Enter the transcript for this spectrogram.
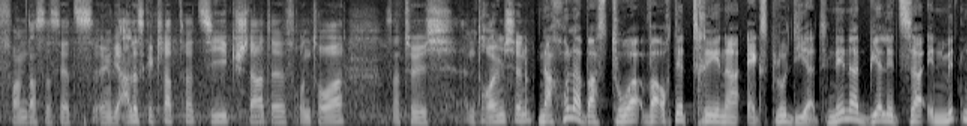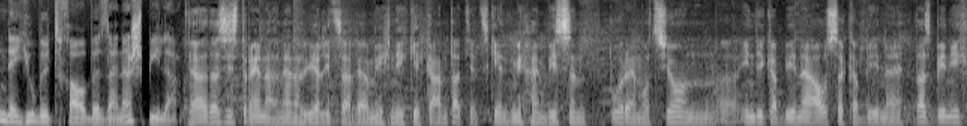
von dass das jetzt irgendwie alles geklappt hat. Sieg, Startelf und Tor. Das ist natürlich ein Träumchen. Nach Hollerbachs Tor war auch der Trainer explodiert. Nenad Bielica inmitten der Jubeltraube seiner Spieler. Ja, das ist Trainer Nenad Bielica. Wer mich nicht gekannt hat, jetzt kennt mich ein bisschen. Pure Emotion, äh, in die Kabine, außer Kabine. Das bin ich.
